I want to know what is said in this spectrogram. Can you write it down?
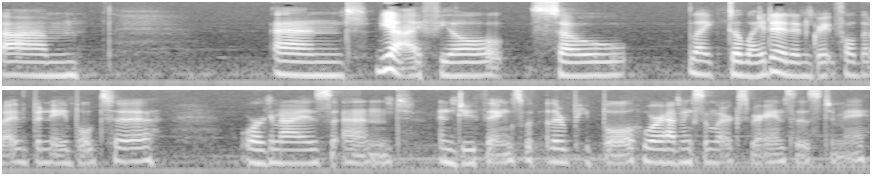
um, and yeah, I feel so like delighted and grateful that I've been able to organize and and do things with other people who are having similar experiences to me.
